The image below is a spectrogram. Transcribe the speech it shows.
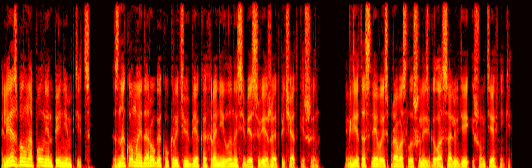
Лес был наполнен пением птиц. Знакомая дорога к укрытию Бека хранила на себе свежие отпечатки шин. Где-то слева и справа слышались голоса людей и шум техники.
